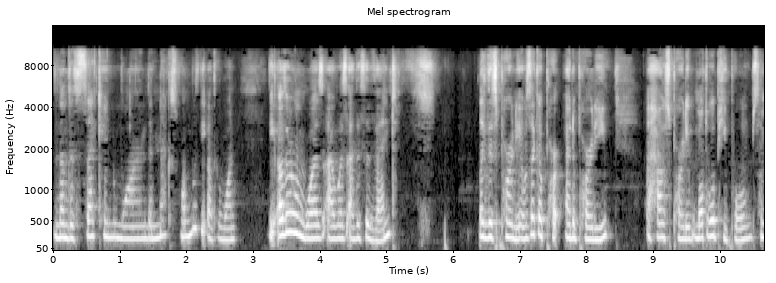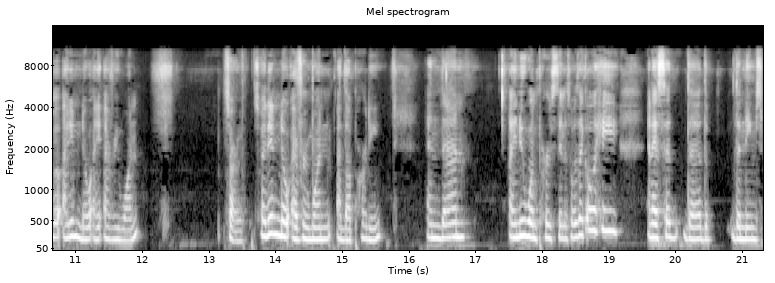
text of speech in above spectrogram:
then the second one, the next one was the other one. The other one was I was at this event, like this party. It was like a part at a party, a house party with multiple people. Some I didn't know everyone. Sorry, so I didn't know everyone at that party, and then I knew one person. So I was like, "Oh hey," and I said the the the names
